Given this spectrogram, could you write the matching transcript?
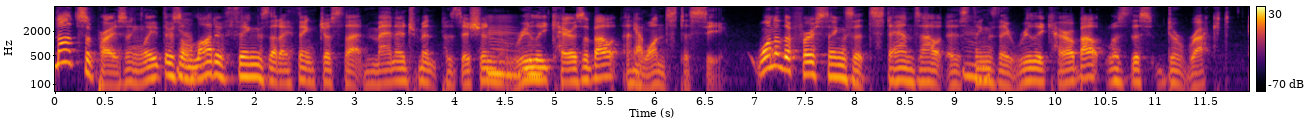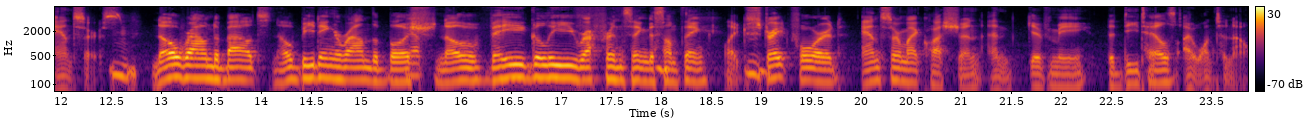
Not surprisingly, there's yeah. a lot of things that I think just that management position mm. really cares about and yep. wants to see. One of the first things that stands out as mm. things they really care about was this direct answers. Mm. No roundabouts, no beating around the bush, yep. no vaguely referencing to something, like mm. straightforward, answer my question and give me the details I want to know.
